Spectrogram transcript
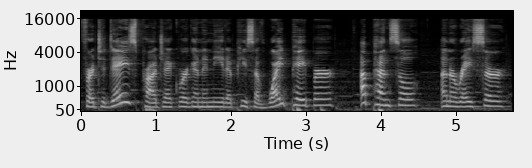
For today's project, we're going to need a piece of white paper, a pencil, an eraser,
